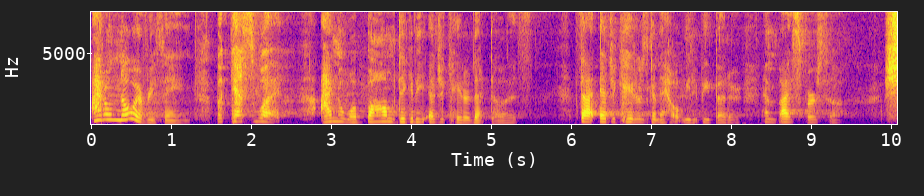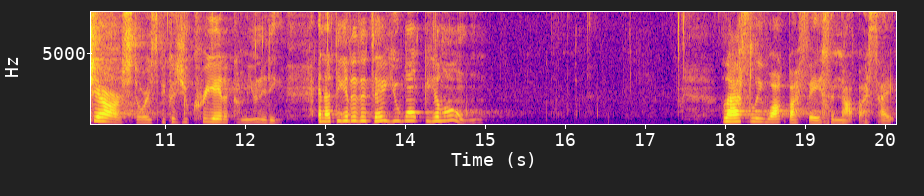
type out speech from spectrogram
I don't know everything. But guess what? I know a bomb diggity educator that does. That educator is going to help me to be better, and vice versa. Share our stories because you create a community. And at the end of the day, you won't be alone. Lastly, walk by faith and not by sight.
